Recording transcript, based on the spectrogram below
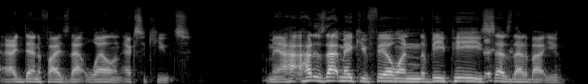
identifies that well and executes. I mean, how, how does that make you feel when the VP says that about you?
